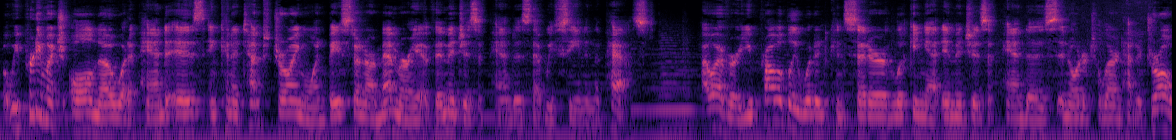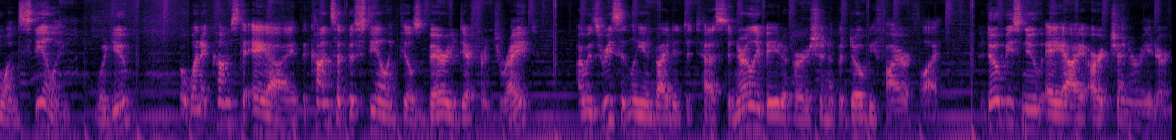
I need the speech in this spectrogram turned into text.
but we pretty much all know what a panda is and can attempt drawing one based on our memory of images of pandas that we've seen in the past. However, you probably wouldn't consider looking at images of pandas in order to learn how to draw one stealing, would you? But when it comes to AI, the concept of stealing feels very different, right? I was recently invited to test an early beta version of Adobe Firefly, Adobe's new AI art generator.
